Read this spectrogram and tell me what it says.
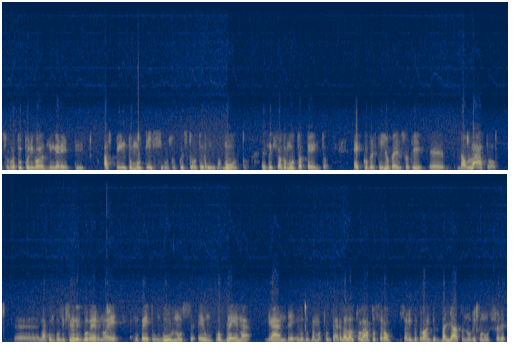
soprattutto Nicola Zingaretti, ha spinto moltissimo su questo terreno, molto, è stato molto attento. Ecco perché io penso che eh, da un lato eh, la composizione del governo è, ripeto, un vulnus, è un problema grande e lo dobbiamo affrontare. Dall'altro lato sarò, sarebbe però anche sbagliato non riconoscere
